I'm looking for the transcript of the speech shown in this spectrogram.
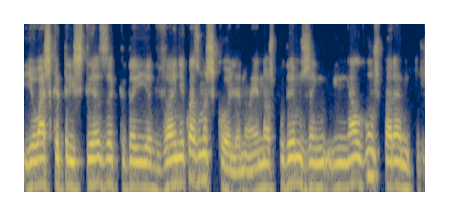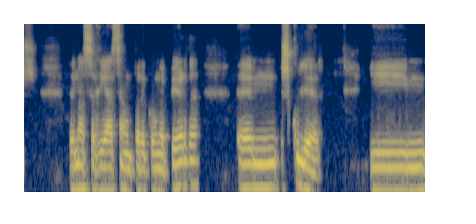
e eu acho que a tristeza que daí advém é quase uma escolha, não é? Nós podemos, em, em alguns parâmetros da nossa reação para com a perda, um, escolher. E,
